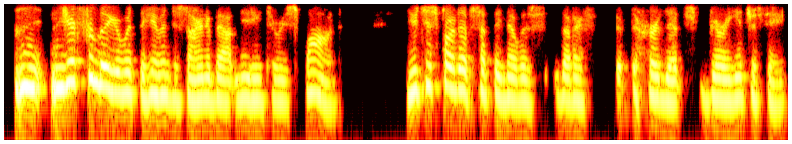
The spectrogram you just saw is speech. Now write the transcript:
you're familiar with the human design about needing to respond. You just brought up something that was that I've heard that's very interesting.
